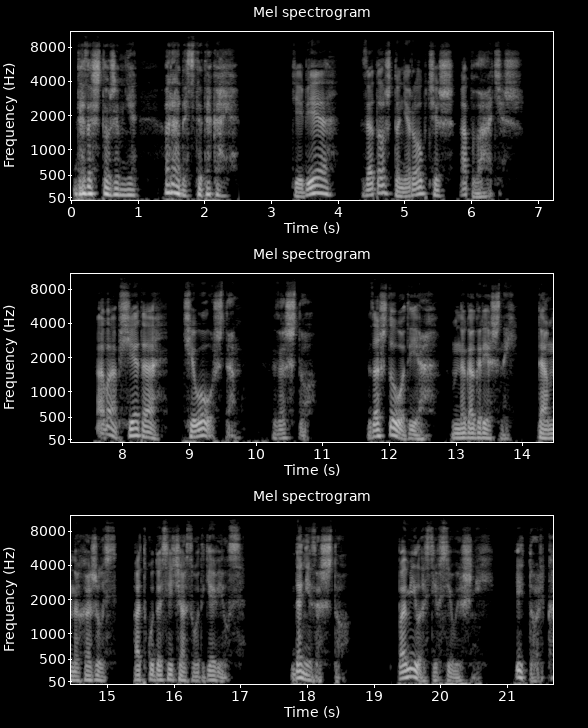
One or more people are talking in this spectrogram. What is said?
Да за что же мне радость-то такая? Тебе за то, что не ропчешь, а плачешь. А вообще-то, чего уж там, за что? За что вот я, многогрешный, там нахожусь, откуда сейчас вот явился? Да ни за что. По милости Всевышней. И только.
